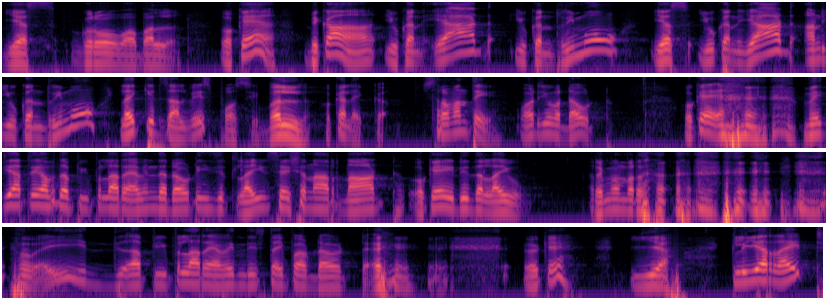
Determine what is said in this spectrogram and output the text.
Yes growable. Okay? Because you can add you can remove. Yes you can add and you can remove like it's always possible. Okay like Sravanti, what is your doubt okay. Majority of the people are having the doubt is it live session or not? Okay it is the live. Remember why the people are having this type of doubt? Okay. Yeah. Clear right?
